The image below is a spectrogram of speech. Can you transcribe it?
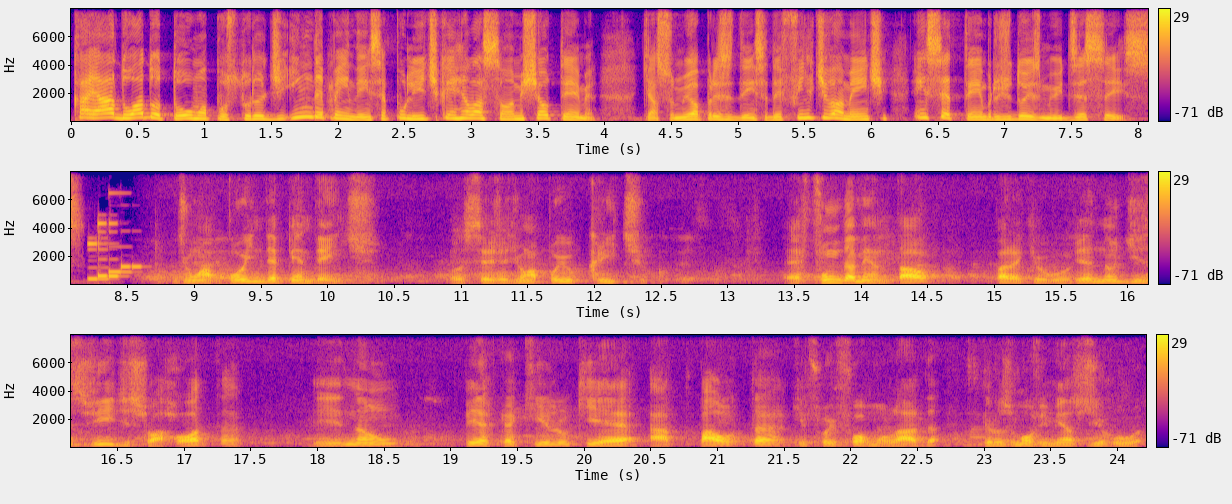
Caiado adotou uma postura de independência política em relação a Michel Temer, que assumiu a presidência definitivamente em setembro de 2016. De um apoio independente, ou seja, de um apoio crítico. É fundamental para que o governo não desvie de sua rota e não perca aquilo que é a pauta que foi formulada pelos movimentos de rua.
